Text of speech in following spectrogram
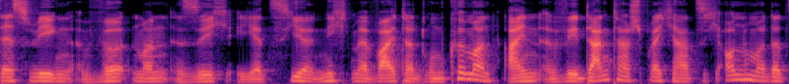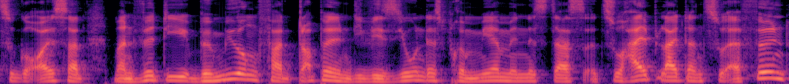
Deswegen wird man sich jetzt hier nicht mehr weiter drum kümmern. Ein Vedanta-Sprecher hat sich auch nochmal dazu geäußert, man wird die Bemühungen verdoppeln, die Vision des Premierministers zu Halbleitern zu erfüllen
